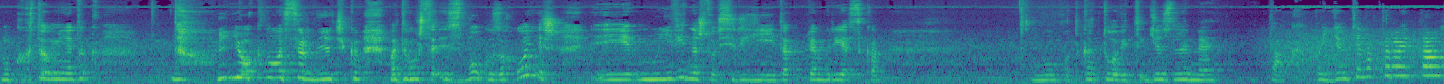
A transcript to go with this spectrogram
Ну как-то у меня так ёкнуло сердечко. Потому что сбоку заходишь, и ну, не видно, что в середине, так прям резко. Ну вот, готовит Гюзлеме. Так, пойдемте на второй этаж.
